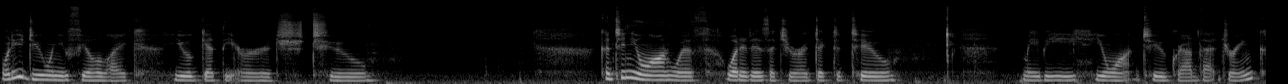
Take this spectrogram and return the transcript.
What do you do when you feel like you get the urge to continue on with what it is that you're addicted to? Maybe you want to grab that drink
